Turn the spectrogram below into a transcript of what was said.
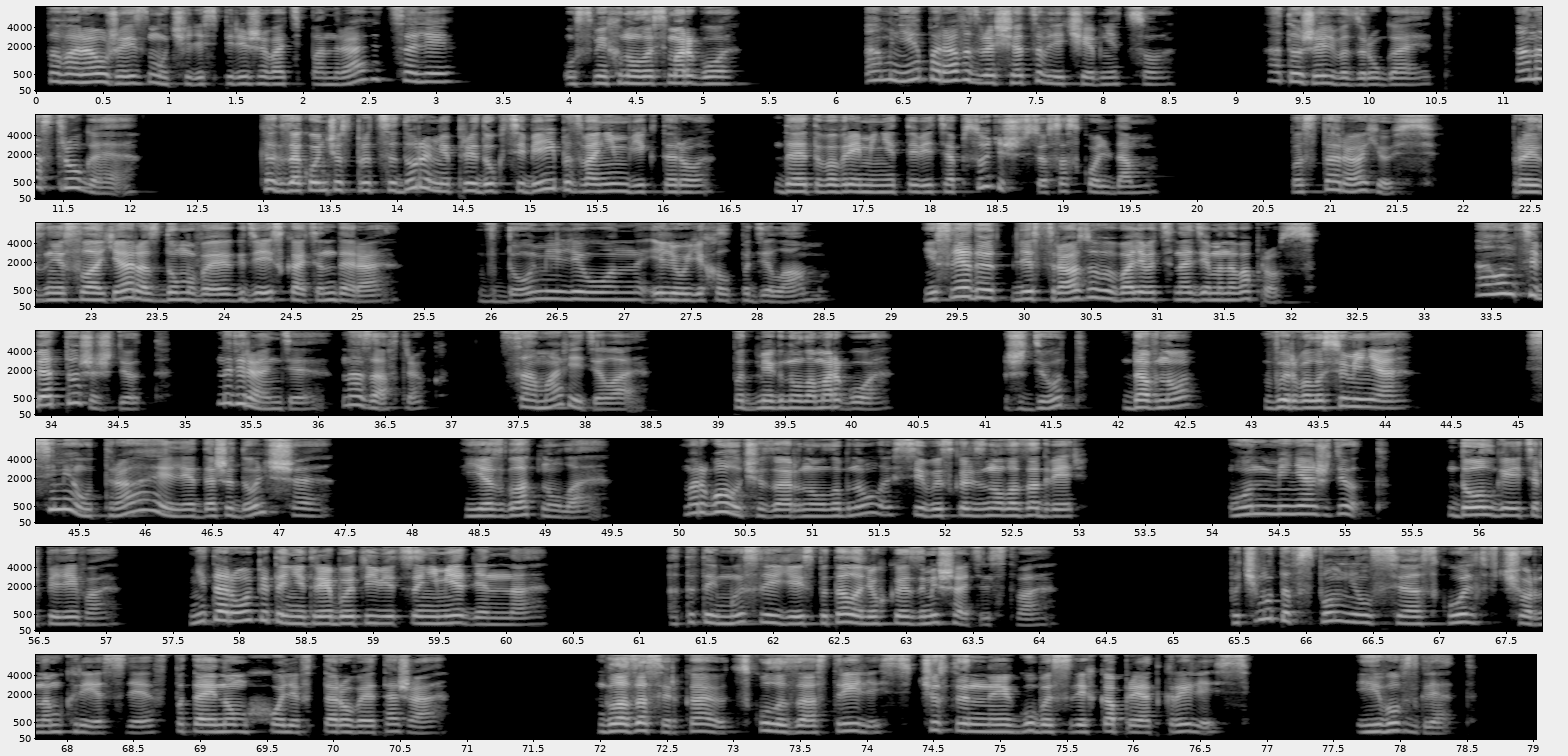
Повара уже измучились переживать, понравится ли. Усмехнулась Марго. А мне пора возвращаться в лечебницу. А то Жельва заругает. Она строгая. Как закончу с процедурами, приду к тебе и позвоним Виктору. До этого времени ты ведь обсудишь все со Скольдом? Постараюсь, произнесла я, раздумывая, где искать Эндера. В доме ли он или уехал по делам? Не следует ли сразу вываливать на демона вопрос? А он тебя тоже ждет. На веранде, на завтрак. Сама видела. Подмигнула Марго. Ждет? Давно? Вырвалось у меня. С семи утра или даже дольше. Я сглотнула. Марго лучезарно улыбнулась и выскользнула за дверь. Он меня ждет. Долго и терпеливо. Не торопит и не требует явиться немедленно. От этой мысли я испытала легкое замешательство. Почему-то вспомнился Аскольд в черном кресле в потайном холле второго этажа. Глаза сверкают, скулы заострились, чувственные губы слегка приоткрылись. И его взгляд,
